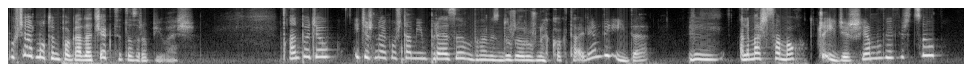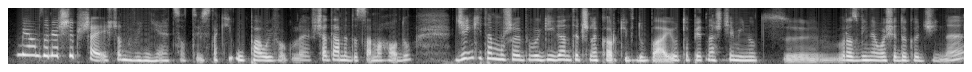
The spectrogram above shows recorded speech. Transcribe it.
bo chciałabym o tym pogadać, jak ty to zrobiłeś. On powiedział, idziesz na jakąś tam imprezę, bo tam jest dużo różnych koktajli. Ja mówię, idę. Ale masz samochód, czy idziesz? Ja mówię, wiesz co, miałam zamiar się przejść. On mówi, nie, co to jest taki upał i w ogóle wsiadamy do samochodu. Dzięki temu, że były gigantyczne korki w Dubaju, to 15 minut y, rozwinęło się do godziny.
